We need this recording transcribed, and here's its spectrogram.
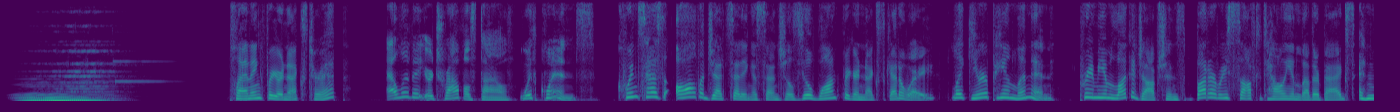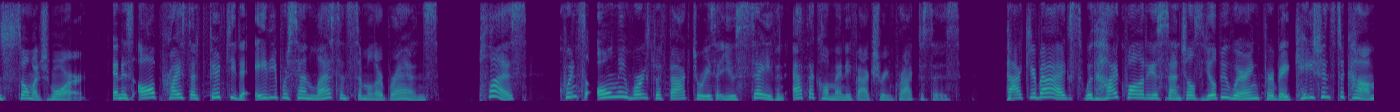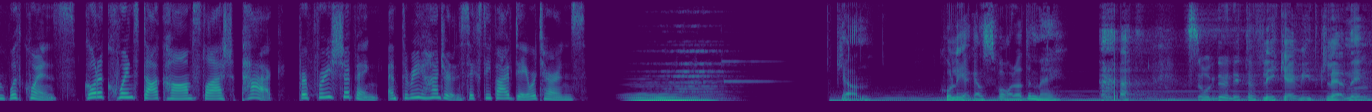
Planning for your next trip? Elevate your travel style with Quince. Quince has all the jet-setting essentials you'll want for your next getaway, like European linen, premium luggage options, buttery soft Italian leather bags, and so much more. And is all priced at 50 to 80% less than similar brands. Plus, Quince only works with factories that use safe and ethical manufacturing practices. Pack your bags with high-quality essentials you'll be wearing for vacations to come with Quince. Go to quince.com/pack for free shipping and 365-day returns. Kollegan svarade mig. Såg du en liten flicka i vit klänning?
